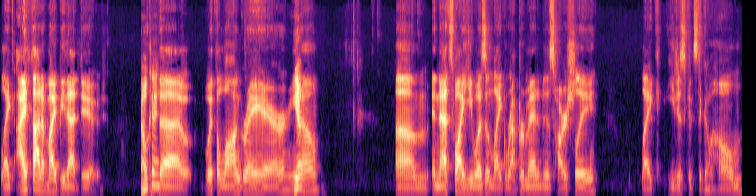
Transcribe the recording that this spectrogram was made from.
Like I thought it might be that dude. Okay. The with the long gray hair, you Yep. know? Um, and that's why he wasn't like reprimanded as harshly. Like he just gets to go home.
